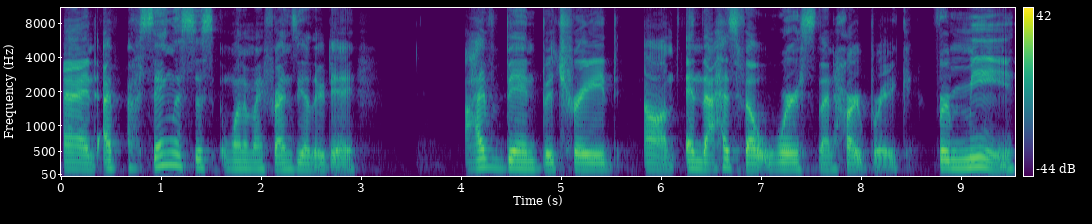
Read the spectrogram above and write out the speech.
And I, I was saying this to one of my friends the other day. I've been betrayed, um, and that has felt worse than heartbreak for me.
